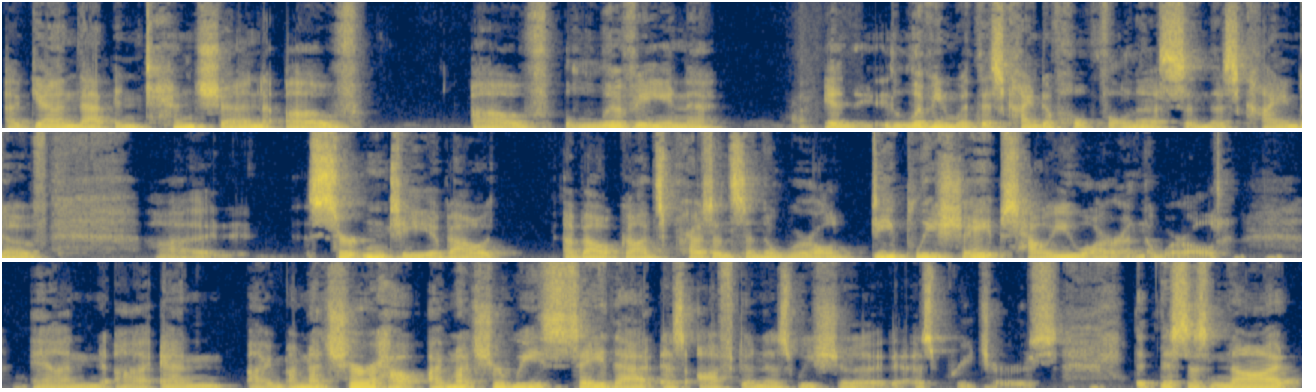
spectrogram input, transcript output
again that intention of of living in living with this kind of hopefulness and this kind of uh, certainty about about God's presence in the world deeply shapes how you are in the world. And uh, and I'm, I'm not sure how I'm not sure we say that as often as we should as preachers. That this is not.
